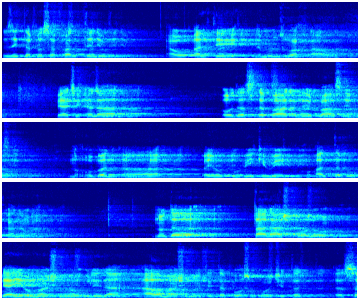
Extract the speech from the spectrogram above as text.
زیته په سفر تلیو او الته لمنز وخت راو بیا چې کله اودس لپاره دی پاسېدو نو اوبه په یو کوهي کې وې خو هلته بوکه نه وه نو ده تالاش کولو بیا یو ماشومه ولیده هغه ماشومه چې تپوس وکړو چې ته څه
